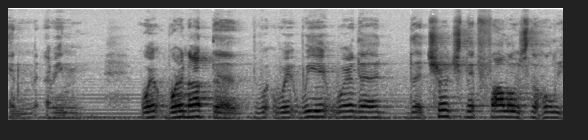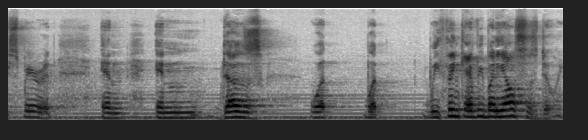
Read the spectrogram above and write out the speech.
and I mean, we're, we're not the, we, we, we're the, the church that follows the Holy Spirit and, and does what, what we think everybody else is doing.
